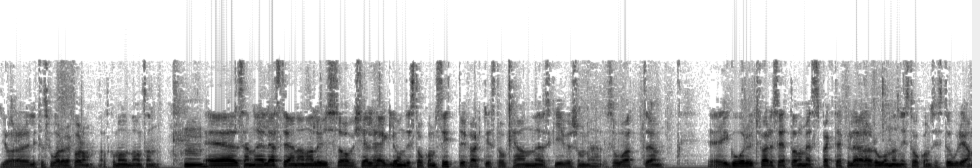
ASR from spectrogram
göra det lite svårare för dem att komma undan sen. Mm. Eh, sen läste jag en analys av Kjell Hägglund i Stockholm City faktiskt och han eh, skriver som så att eh, igår utfördes ett av de mest spektakulära rånen i Stockholms historia.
